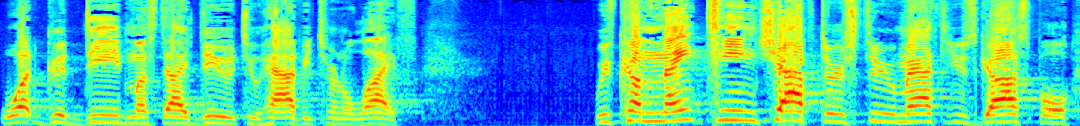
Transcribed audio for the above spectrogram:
What good deed must I do to have eternal life? We've come 19 chapters through Matthew's gospel,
